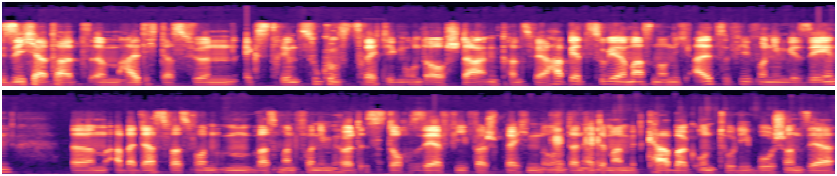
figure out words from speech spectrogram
gesichert hat, ähm, halte ich das für einen extrem zukunftsträchtigen und auch starken Transfer. Habe jetzt zugegebenermaßen noch nicht allzu viel von ihm gesehen, ähm, aber das, was, von, was man von ihm hört, ist doch sehr vielversprechend. Und dann hätte man mit Kabak und Todibo schon sehr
